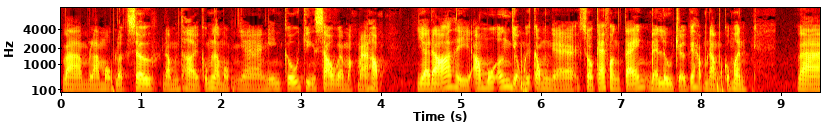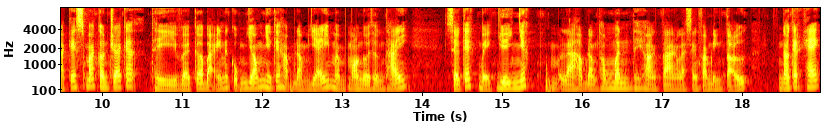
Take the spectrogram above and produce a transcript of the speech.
và là một luật sư, đồng thời cũng là một nhà nghiên cứu chuyên sâu về mật mã học. Do đó thì ông muốn ứng dụng cái công nghệ sổ cái phân tán để lưu trữ cái hợp đồng của mình. Và cái smart contract á, thì về cơ bản nó cũng giống như cái hợp đồng giấy mà mọi người thường thấy sự khác biệt duy nhất là hợp đồng thông minh thì hoàn toàn là sản phẩm điện tử. Nói cách khác,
